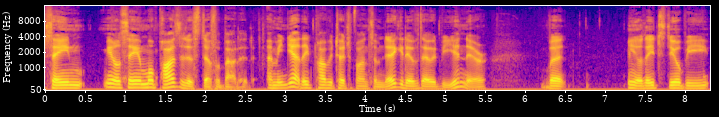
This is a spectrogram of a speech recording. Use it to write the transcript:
saying you know saying more positive stuff about it. I mean, yeah, they'd probably touch upon some negative that would be in there, but you know, they'd still be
